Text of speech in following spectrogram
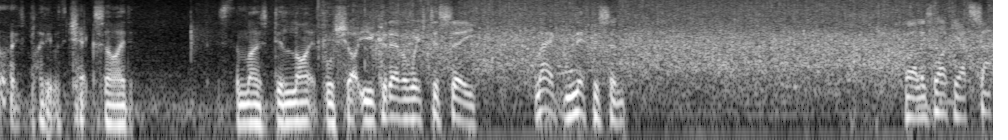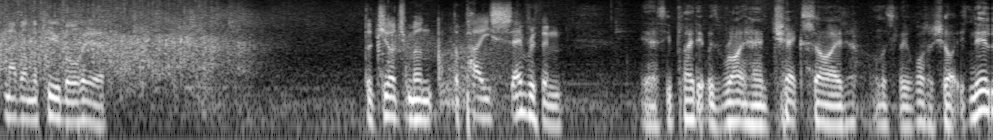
Oh, he's played it with check side. It's the most delightful shot you could ever wish to see. Magnificent. Well, it's like he had sat-nav on the cue ball here. The judgment, the pace, everything. Yes, he played it with right hand check side. Honestly, what a shot. He's nearly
